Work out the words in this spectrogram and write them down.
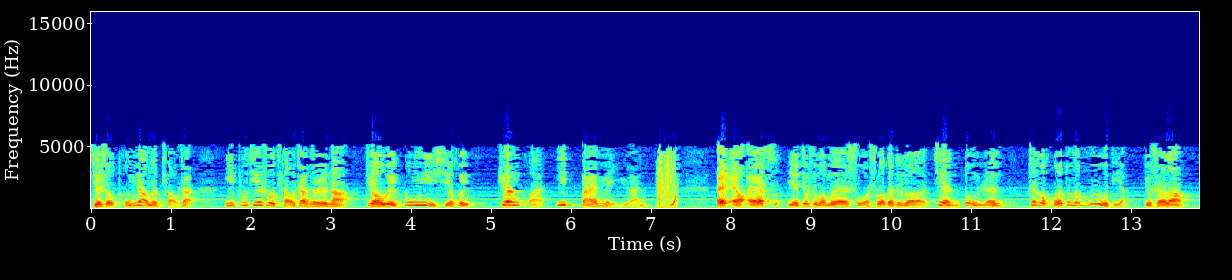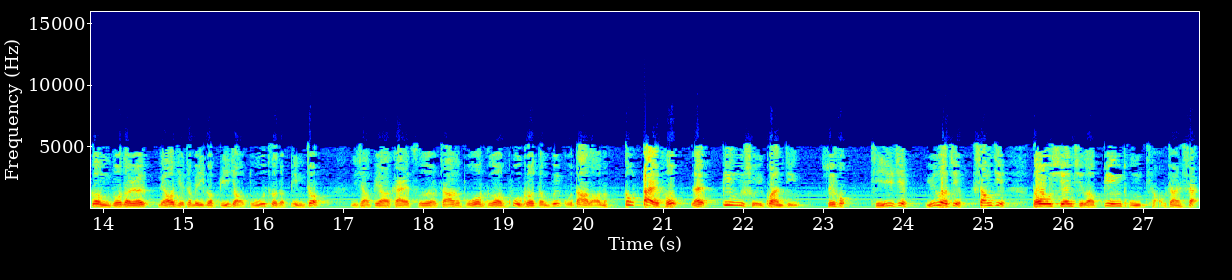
接受同样的挑战。你不接受挑战的人呢，就要为公益协会捐款一百美元。ALS，也就是我们所说的这个渐冻人，这个活动的目的啊，就是要让更多的人了解这么一个比较独特的病症。你像比尔盖茨、扎克伯格、库克等硅谷大佬呢，都带头来冰水灌顶。随后，体育界、娱乐界、商界都掀起了冰桶挑战赛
